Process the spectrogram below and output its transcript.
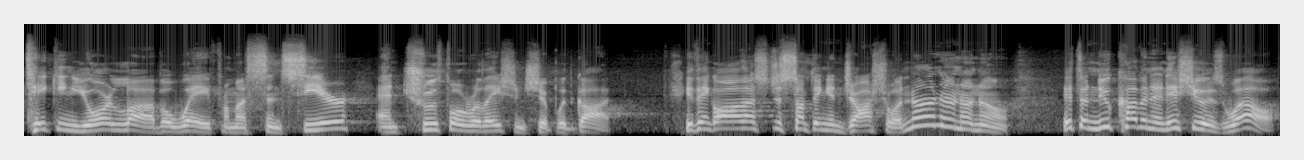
taking your love away from a sincere and truthful relationship with God. You think, oh, that's just something in Joshua. No, no, no, no. It's a new covenant issue as well.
